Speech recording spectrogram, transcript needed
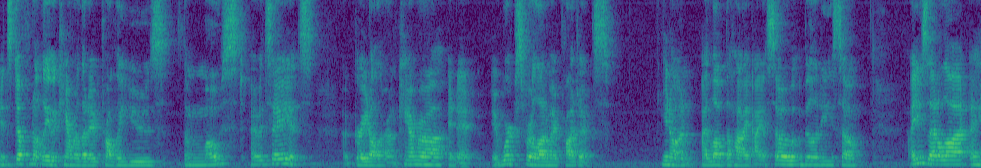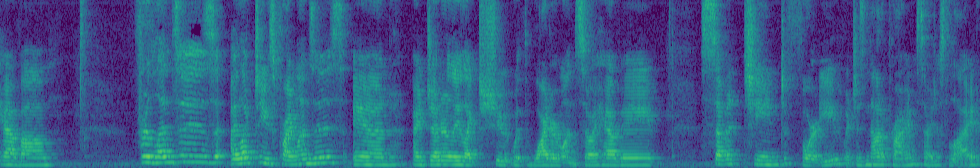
it's definitely the camera that I probably use the most, I would say. It's a great all-around camera and it, it works for a lot of my projects. You know, and I love the high ISO ability, so I use that a lot. I have, um, for lenses, I like to use prime lenses and I generally like to shoot with wider ones. So I have a 17 to 40, which is not a prime, so I just lied,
